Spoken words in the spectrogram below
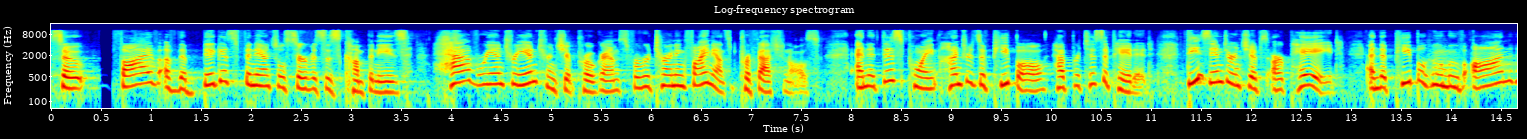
so, five of the biggest financial services companies have reentry internship programs for returning finance professionals. And at this point, hundreds of people have participated. These internships are paid, and the people who move on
